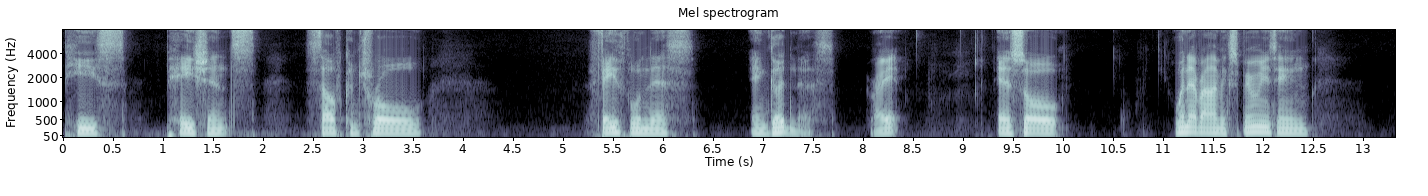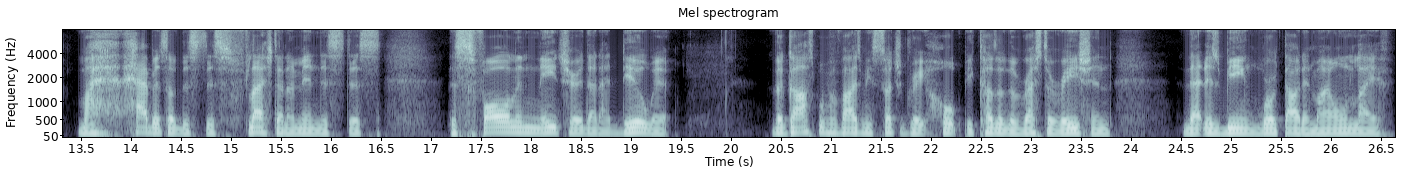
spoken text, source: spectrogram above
peace, patience, self control, faithfulness, and goodness, right? And so, whenever I'm experiencing my habits of this this flesh that I'm in, this this this fallen nature that I deal with, the gospel provides me such great hope because of the restoration that is being worked out in my own life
